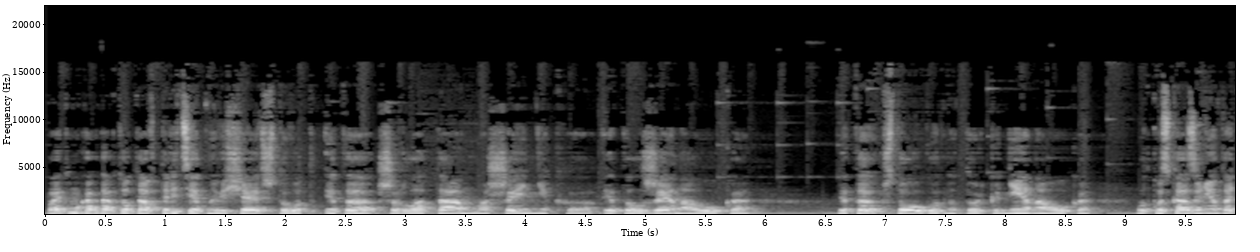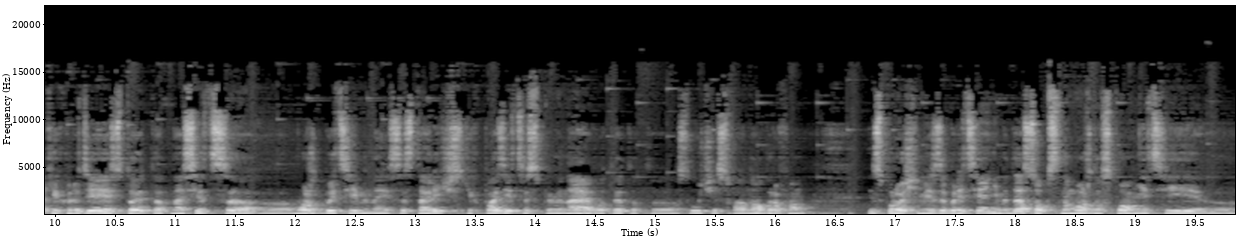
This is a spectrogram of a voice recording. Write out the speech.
Поэтому, когда кто-то авторитетно вещает, что вот это шарлатан, мошенник, э, это лженаука, это что угодно, только не наука – вот к высказыванию таких людей стоит относиться, э, может быть, именно из исторических позиций, вспоминая вот этот э, случай с фонографом и с прочими изобретениями. Да, собственно, можно вспомнить и э,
